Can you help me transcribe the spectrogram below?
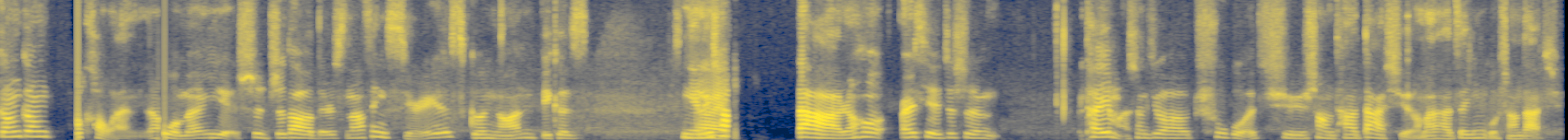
刚刚高考完，然后我们也是知道 there's nothing serious going on because 年龄差大，然后而且就是他也马上就要出国去上他大学了嘛，他在英国上大学。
